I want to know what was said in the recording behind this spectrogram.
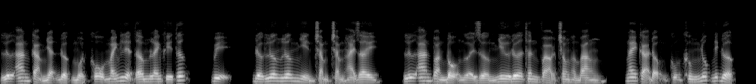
lữ an cảm nhận được một cô mánh liệt âm lanh khí tức, bị, được lương lương nhìn chằm chằm hai giây, lữ an toàn bộ người dường như đưa thân vào trong hầm băng, ngay cả động cũng không nhúc nít được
